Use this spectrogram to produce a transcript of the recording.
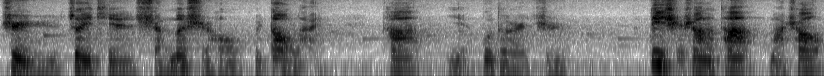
至于这一天什么时候会到来，他也不得而知。历史上的他，马超，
